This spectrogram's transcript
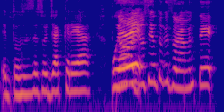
Entonces eso ya crea, puede, No, yo siento que solamente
